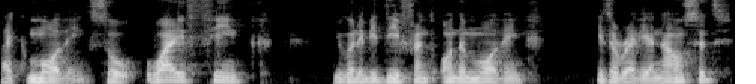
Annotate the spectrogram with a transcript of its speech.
like modding? So why do you think you're going to be different on the modding? Is already announced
